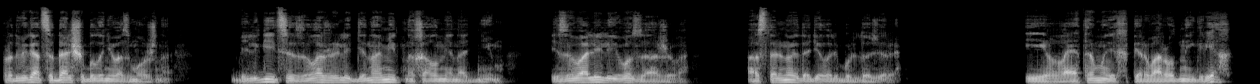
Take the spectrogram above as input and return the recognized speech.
Продвигаться дальше было невозможно. Бельгийцы заложили динамит на холме над ним и завалили его заживо. А остальное доделали бульдозеры. И в этом их первородный грех?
